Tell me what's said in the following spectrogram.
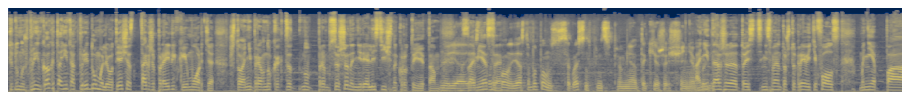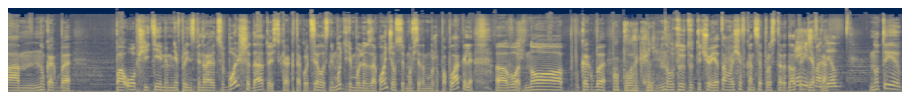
ты думаешь, блин, как это они так придумали? Вот я сейчас также про Рика и Морти, что они прям, ну, как-то, ну, прям совершенно нереалистично крутые там Ну, я, я с замесы. тобой я с тобой полностью согласен, в принципе, у меня такие же ощущения Они были. даже, то есть, несмотря на то, что Gravity Falls мне по, ну, как бы, по общей теме мне, в принципе, нравится больше, да, то есть, как такой целостный мультик, тем более он закончился, мы все там уже поплакали, а, вот, но, как бы, Поплакали. ну, ты, ты, что, я там вообще в конце просто рыдал, Я как не девка. смотрел. Ну, ты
